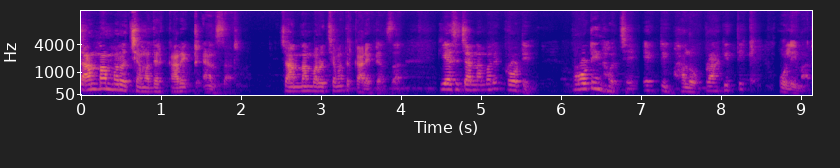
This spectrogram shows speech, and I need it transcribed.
চার নাম্বার হচ্ছে আমাদের কারেক্ট অ্যান্সার চার নাম্বার হচ্ছে আমাদের কারেক্ট অ্যান্সার কি আছে চার নাম্বারে প্রোটিন প্রোটিন হচ্ছে একটি ভালো প্রাকৃতিক পলিমার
